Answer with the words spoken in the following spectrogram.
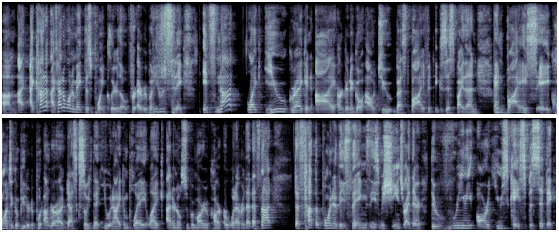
Um, I kind of I kind of want to make this point clear though for everybody listening. It's not like you, Greg, and I are going to go out to Best Buy if it exists by then and buy a, a quantum computer to put under our desk so that you and I can play like I don't know Super Mario Kart or whatever. That that's not that's not the point of these things, these machines, right? They're they really are use case specific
